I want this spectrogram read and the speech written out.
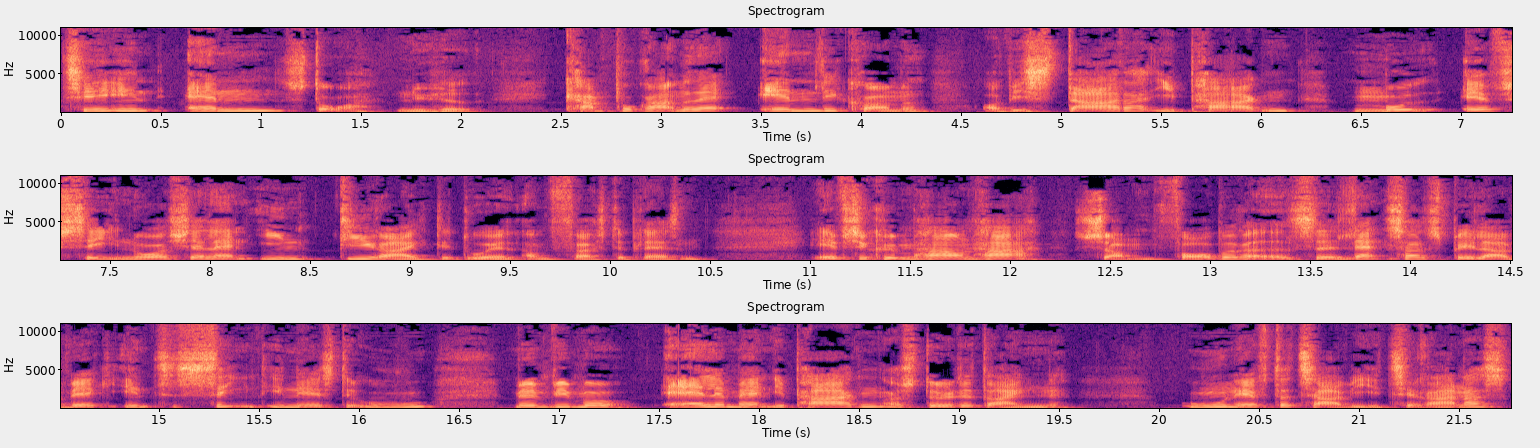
Til en anden stor nyhed. Kampprogrammet er endelig kommet, og vi starter i parken mod FC Nordsjælland i en direkte duel om førstepladsen. FC København har som forberedelse landsholdsspillere væk indtil sent i næste uge, men vi må alle mand i parken og støtte drengene. Ugen efter tager vi til Randers,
